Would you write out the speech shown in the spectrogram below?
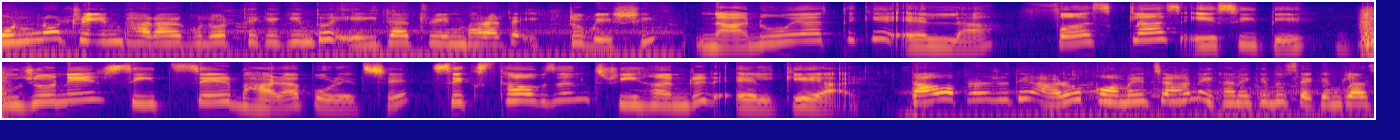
অন্য ট্রেন ভাড়াগুলোর থেকে কিন্তু এইটা ট্রেন ভাড়াটা একটু বেশি। নানুয়ার থেকে এল্লা ফার্স্ট ক্লাস এসিতে দুজনের সিটসের ভাড়া পড়েছে সিক্স থাউজেন্ড থ্রি হান্ড্রেড এল কে আর তাও আপনারা যদি আরও কমে চান, এখানে কিন্তু second class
